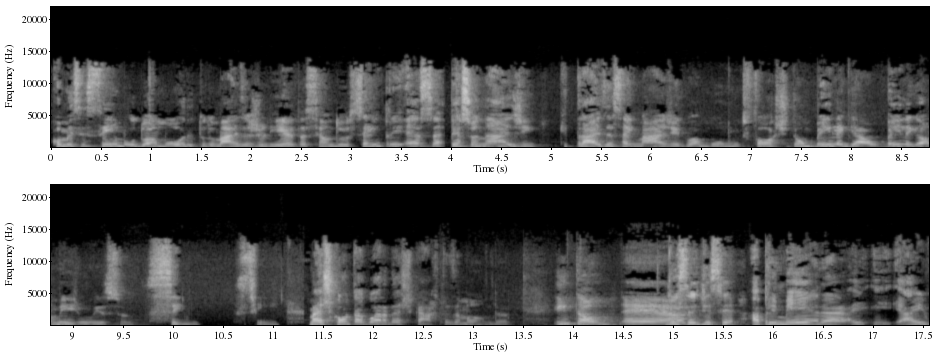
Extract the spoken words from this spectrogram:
Como esse símbolo do amor e tudo mais. A Julieta sendo sempre essa personagem que traz essa imagem do amor muito forte. Então, bem legal, bem legal mesmo isso. Sim. Sim. Mas conta agora das cartas, Amanda. Então, é. Você disse a primeira, e, e aí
